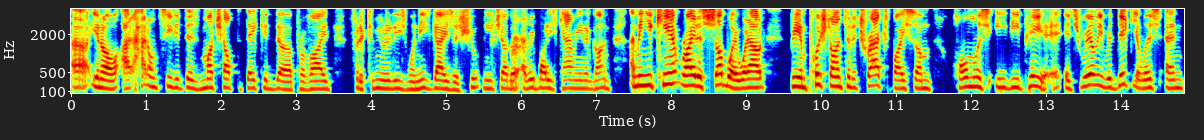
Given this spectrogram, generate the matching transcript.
uh, you know, I, I, don't see that there's much help that they could uh, provide for the communities when these guys are shooting each other. Everybody's carrying a gun. I mean, you can't ride a subway without being pushed onto the tracks by some homeless EDP. It's really ridiculous. And,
